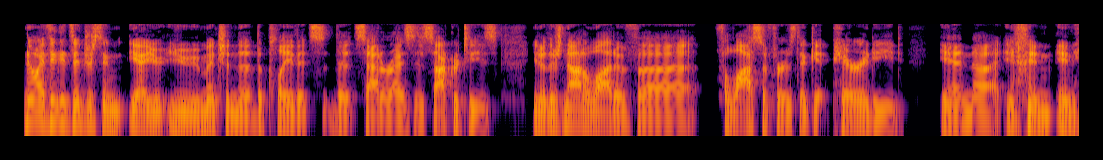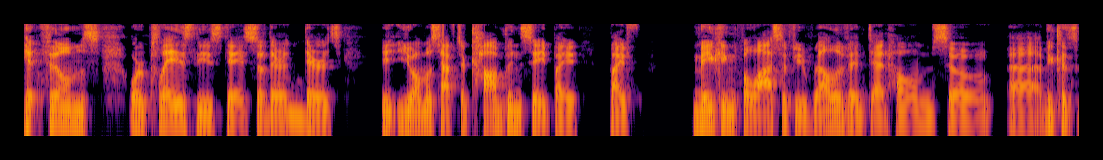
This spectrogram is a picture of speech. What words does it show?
no, I think it's interesting. Yeah, you, you mentioned the the play that's that satirizes Socrates. You know, there's not a lot of uh, philosophers that get parodied in, uh, in in hit films or plays these days. So there mm. there's you almost have to compensate by by making philosophy relevant at home. So uh, because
